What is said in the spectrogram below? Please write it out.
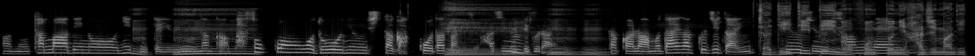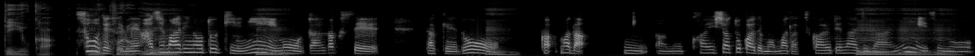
あの、たまびの2部っていうう、んなんかパソコンを導入した学校だったんですよ。初めてぐらい。だから、もう大学時代、じゃあ DTP の93本当に年始まりっていうかそうですね、始まりの時に、うん。もう大学生だけど、うん。がまだ、うん、あの会社とかでもまだ使われてない時代に、その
